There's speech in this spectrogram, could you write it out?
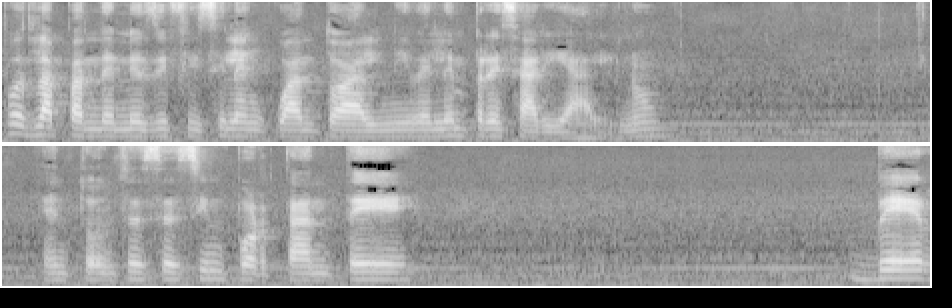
pues la pandemia es difícil en cuanto al nivel empresarial, ¿no? Entonces es importante ver,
